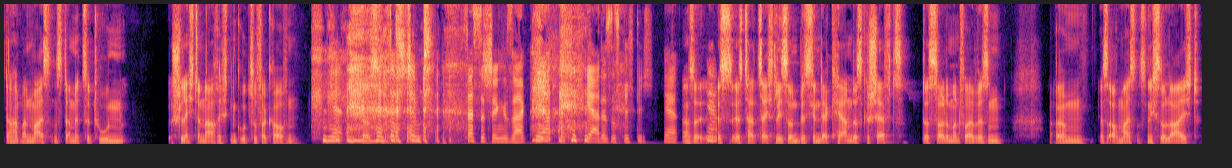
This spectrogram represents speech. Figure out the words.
dann hat man meistens damit zu tun, schlechte Nachrichten gut zu verkaufen. Ja, das, das stimmt. Das hast du schön gesagt. Ja, ja das ist richtig. Ja. Also ja. es ist tatsächlich so ein bisschen der Kern des Geschäfts. Das sollte man vorher wissen. Ähm, ist auch meistens nicht so leicht.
